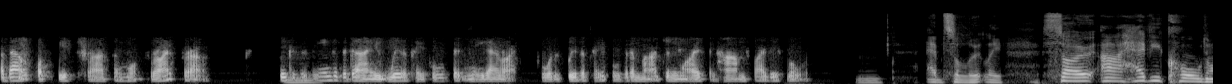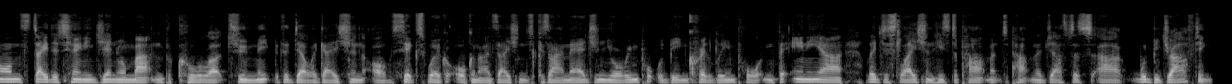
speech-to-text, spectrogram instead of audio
about what's best for us and what's right for us. Because at the end of the day, we're the people that need our rights supported. We're the people that are marginalised and harmed by these laws. Absolutely. So, uh, have you called on State Attorney General Martin Pakula to meet with a delegation of sex worker organisations? Because I imagine your input would be incredibly important for any uh, legislation his department, Department of Justice, uh, would be drafting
